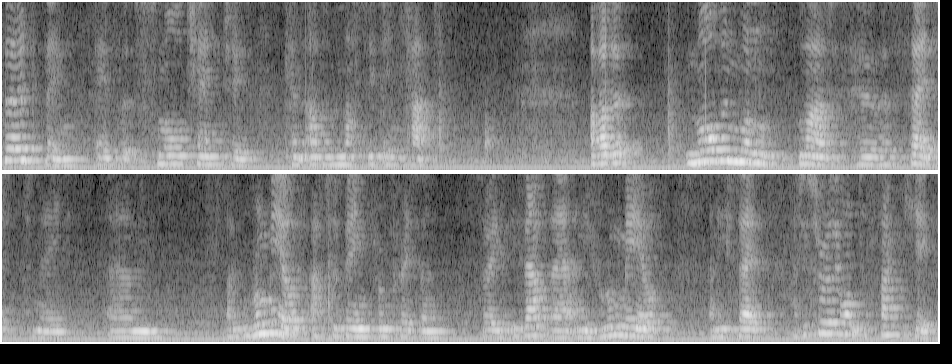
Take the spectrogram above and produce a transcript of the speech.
third thing is that small changes can have a massive impact. I've had a, more than one lad who has said to me, um, uh, rung me up after being from prison. So he's, he's out there and he's rung me up and he said, I just really want to thank you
